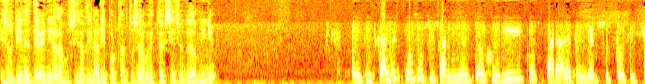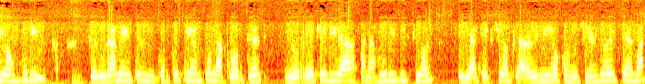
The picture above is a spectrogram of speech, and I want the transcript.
esos bienes deben ir a la justicia ordinaria y por tanto ser objeto de extinción de dominio? El fiscal expuso sus argumentos jurídicos para defender su posición jurídica. Mm. Seguramente en un corto tiempo la Corte no requerirá a la jurisdicción y la sección que ha venido conociendo el tema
